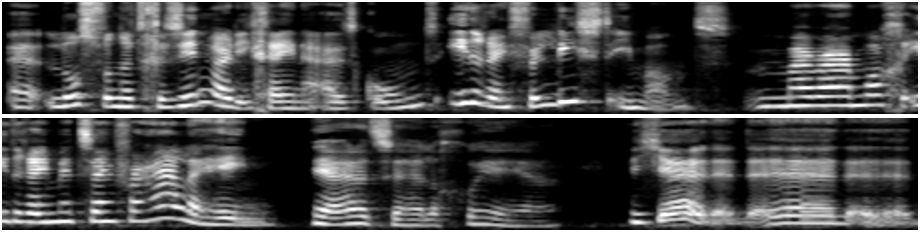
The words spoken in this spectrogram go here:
Eh, los van het gezin waar diegene uitkomt. Iedereen verliest iemand. Maar waar mag iedereen met zijn verhalen heen? Ja, dat is een hele goeie, ja. Weet je,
